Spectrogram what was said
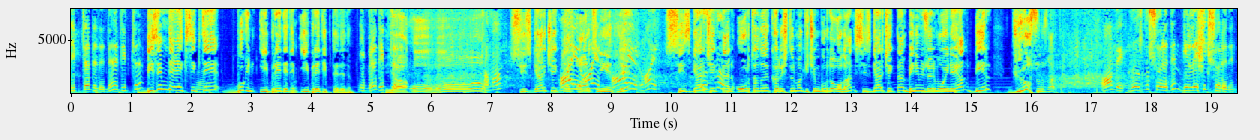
Dipte dedi. Ne dipte? Bizim de eksikti. Bugün ibre dedim. İbre dipte dedim. İbre dipte. Ya oho. Tamam. Siz gerçekten Hayır art hayır. niyetli. Hayır hayır. Siz gerçekten ortalığı karıştırmak için burada olan, siz gerçekten benim üzerime oynayan bir güruhsunuz artık. Abi hızlı söyledin birleşik söyledin.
